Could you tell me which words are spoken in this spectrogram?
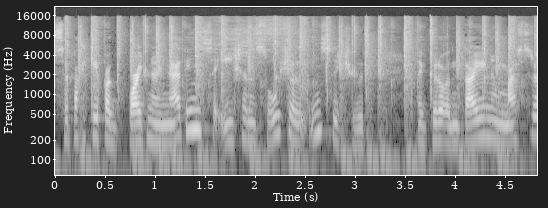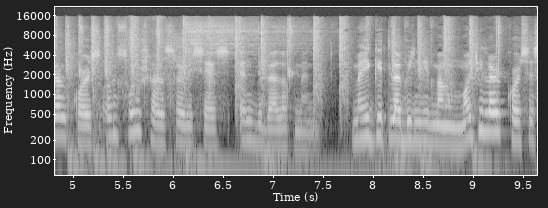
Sa pakikipag-partner natin sa Asian Social Institute, nagkaroon tayo ng masteral course on social services and development. Mahigit labing limang modular courses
